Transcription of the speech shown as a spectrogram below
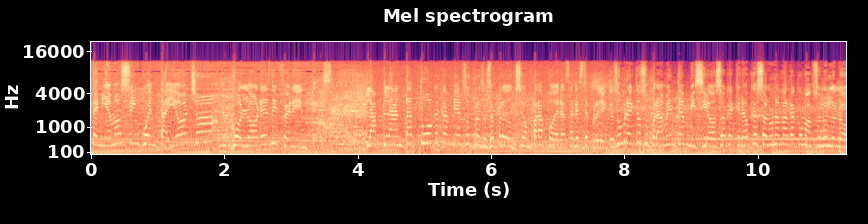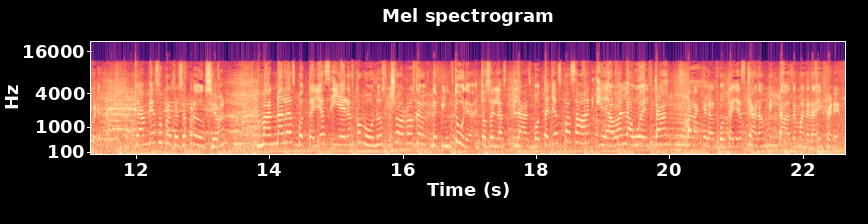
Teníamos 58 colores diferentes. La planta tuvo que cambiar su proceso de producción para poder hacer este proyecto. Es un proyecto supremamente ambicioso que creo que solo una marca como Absolut lo logra. Cambia su proceso de producción, manda las botellas y eran como unos chorros de, pintura. Entonces las botellas pasaban y daban la vuelta para que las botellas quedaran pintadas de manera diferente.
